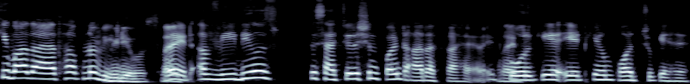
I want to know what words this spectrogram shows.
के बाद आया था अपना वीडियोस राइट अब वीडियोस पे सैचुरेशन पॉइंट आ रखा है राइट फोर के एट के हम पहुँच चुके हैं।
